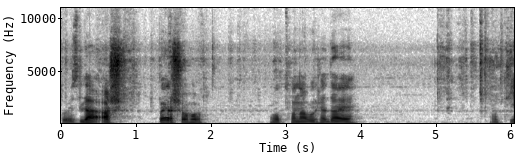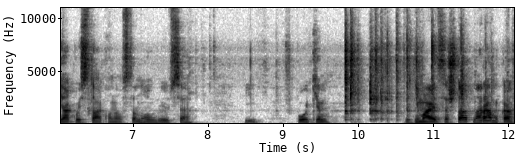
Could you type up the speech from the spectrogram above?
Тобто для аж першого. От вона виглядає от якось так вона встановлюється. І потім знімається штатна рамка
